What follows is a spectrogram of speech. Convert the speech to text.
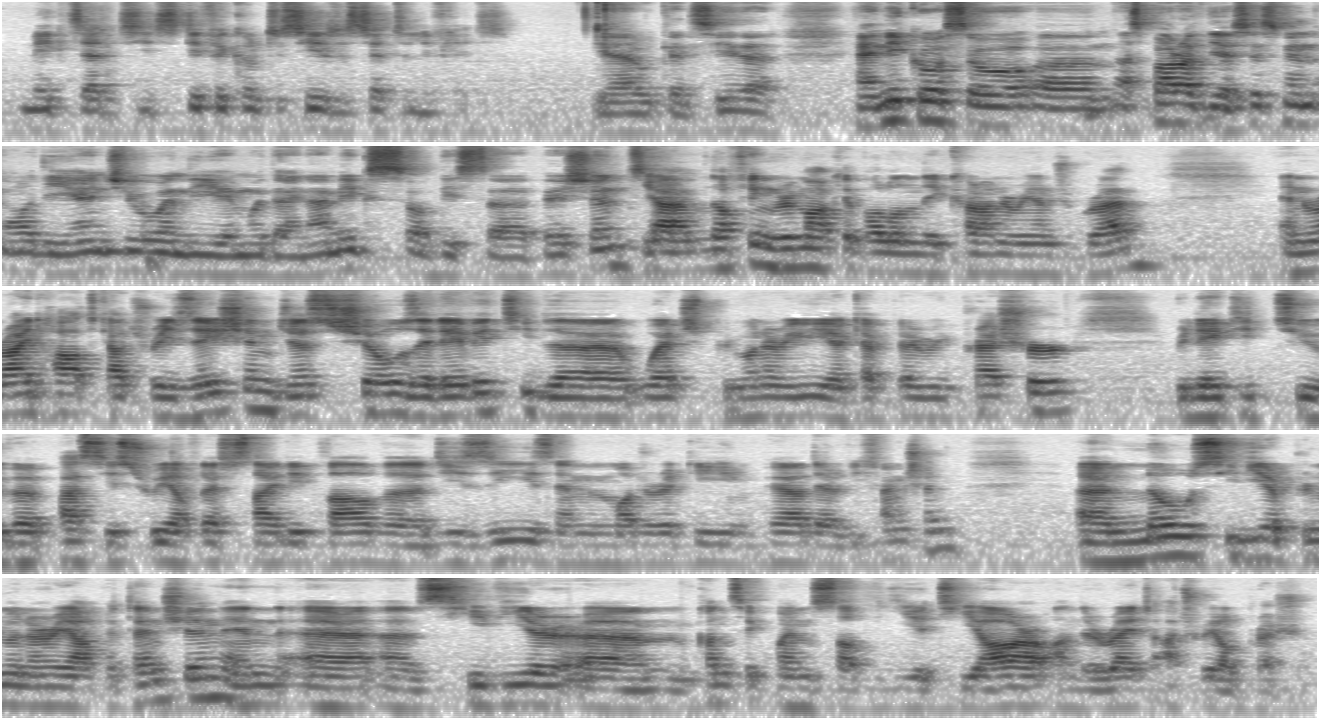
makes that it's difficult to see the septal leaflet. Yeah, we can see that. And Nico, so um, as part of the assessment are the angio and the hemodynamics of this uh, patient? Yeah, nothing remarkable on the coronary angiogram and right heart catheterization just shows elevated uh, wedge pulmonary uh, capillary pressure related to the past history of left-sided valve uh, disease and moderately impaired LV function. Uh, no severe pulmonary hypertension and uh, a severe um, consequence of the TR on the right atrial pressure.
